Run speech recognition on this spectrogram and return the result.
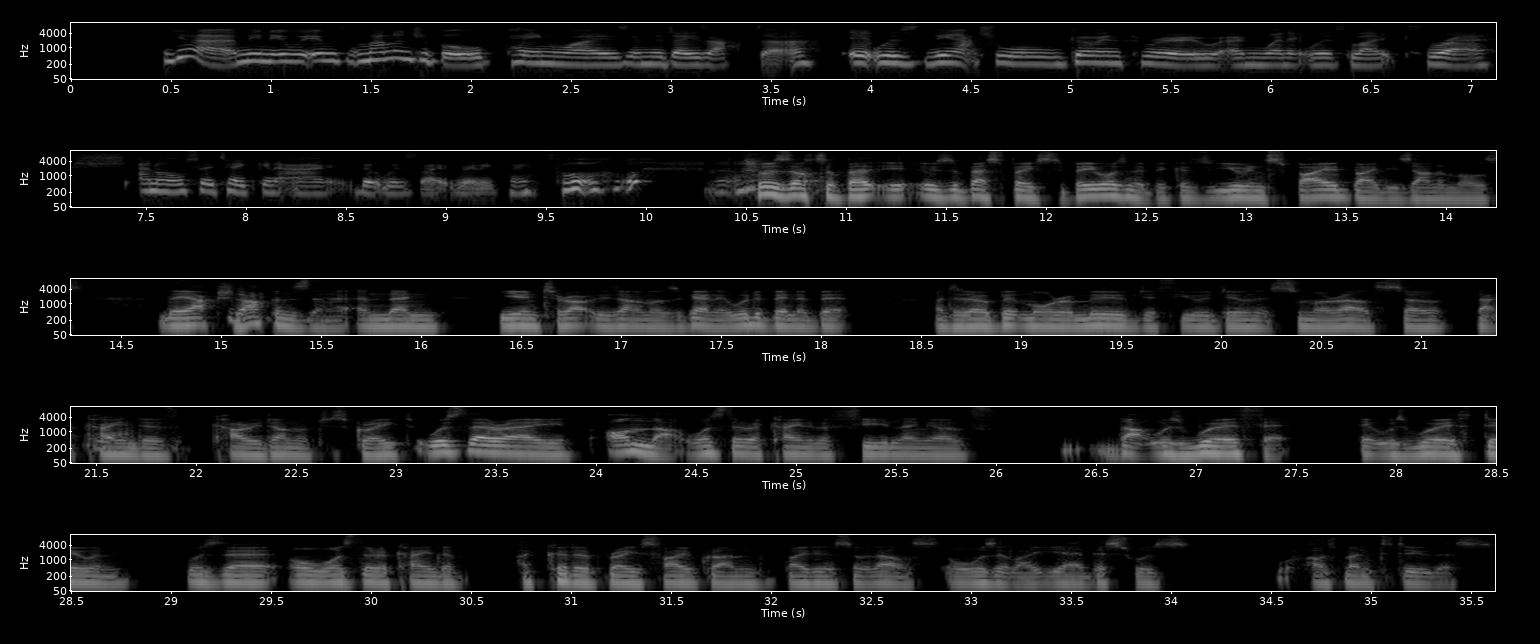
yeah, I mean, it, it was manageable pain wise in the days after. It was the actual going through and when it was like fresh and also taking it out that was like really painful. I suppose that's a. It was the best place to be, wasn't it? Because you're inspired by these animals. The action yeah. happens there, and then you interact with these animals again. It would have been a bit I don't know, a bit more removed if you were doing it somewhere else. So that kind yeah. of carried on, which is great. Was there a on that? Was there a kind of a feeling of that was worth it? It was worth doing. Was there, or was there a kind of I could have raised five grand by doing something else, or was it like, yeah, this was I was meant to do this?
